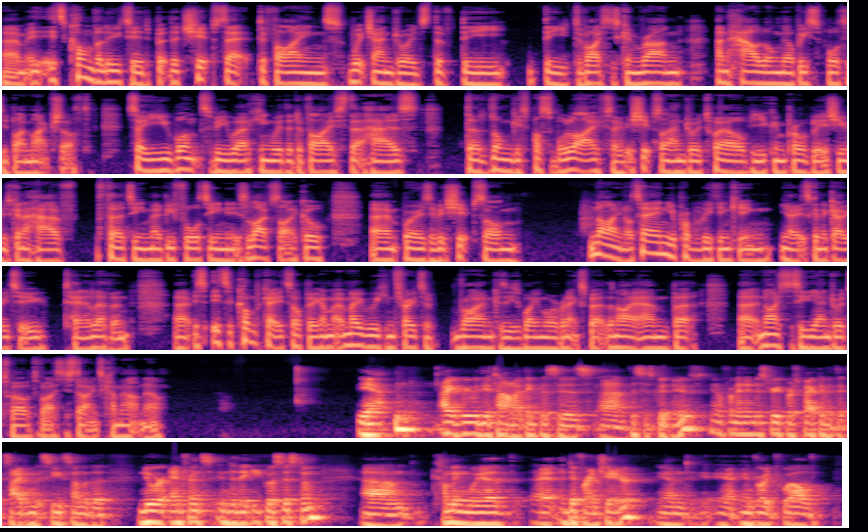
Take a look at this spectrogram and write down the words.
um, it, it's convoluted, but the chipset defines which Androids the, the the devices can run and how long they'll be supported by Microsoft. So you want to be working with a device that has the longest possible life. So if it ships on Android 12, you can probably assume it's going to have 13, maybe 14 in its life cycle. Um, whereas if it ships on nine or 10, you're probably thinking, you know, it's going to go to 10, 11. Uh, it's, it's a complicated topic. And maybe we can throw to Ryan because he's way more of an expert than I am. But uh, nice to see the Android 12 devices starting to come out now. Yeah, I agree with you, Tom. I think this is uh, this is good news. You know, from an industry perspective, it's exciting to see some of the newer entrants into the ecosystem um, coming with a, a, differentiator. And Android 12,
